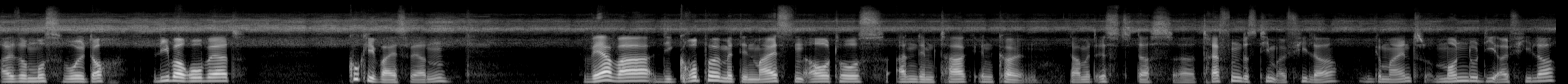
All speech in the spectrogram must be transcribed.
also muss wohl doch, lieber Robert, Cookie weiß werden. Wer war die Gruppe mit den meisten Autos an dem Tag in Köln? Damit ist das äh, Treffen des Team Alfila gemeint. Mondo di Alfila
